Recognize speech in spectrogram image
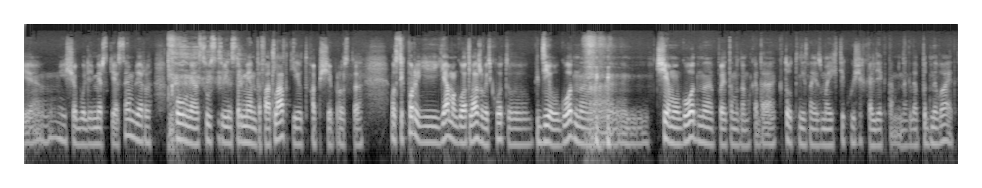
еще более мерзкие ассемблеры, полное отсутствие инструментов отладки, вот вообще просто... Вот с тех пор я могу отлаживать код где угодно, чем угодно, поэтому там, когда кто-то, не знаю, из моих текущих коллег там иногда поднывает,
